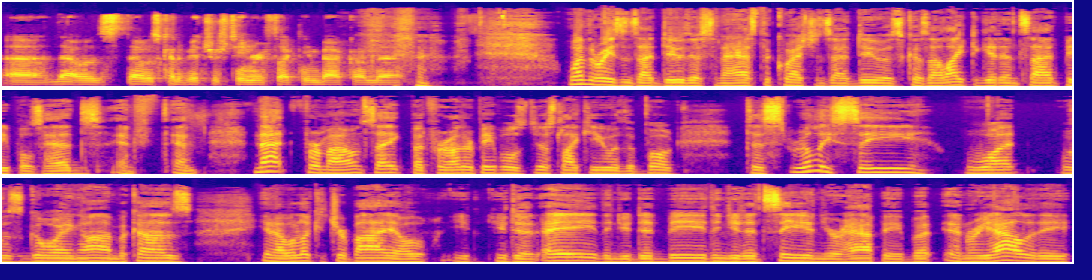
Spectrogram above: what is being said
uh, that was that was kind of interesting reflecting back on that. One of the reasons I do this and I ask the questions I do is because I like to get inside people's heads and and not for my own sake, but for other people's, just like you with the book, to really see what was going on because, you know, we look at your bio. You, you did A, then you did B, then you did C and you're happy. But in reality,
